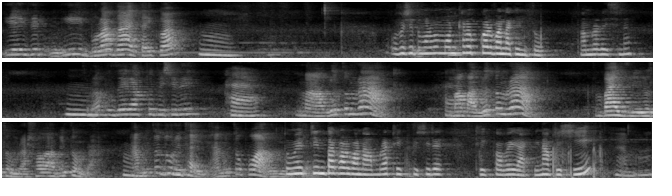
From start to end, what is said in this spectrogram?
এই যে ই বলা যায় তাই কর হুম। অবশ্যই তোমার মন খারাপ করবা না কিন্তু। আমরা রয়েছি না। হুম। তোরা বুঝে রাখতো বেশি রে হ্যাঁ। মা হলো তোমরা। হ্যাঁ। বাবা তোমরা। হলো তোমরা সবই তোমরা। আমি তো দূরে থাই আমি তো পোয়ার তুমি চিন্তা করবা না আমরা ঠিক পিসিরে ঠিকভাবেই রাখি না পিসি? হ্যাঁ মা।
